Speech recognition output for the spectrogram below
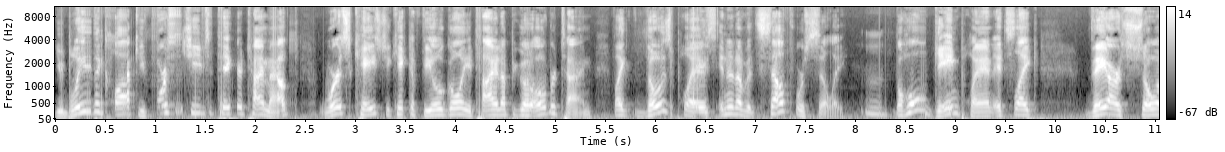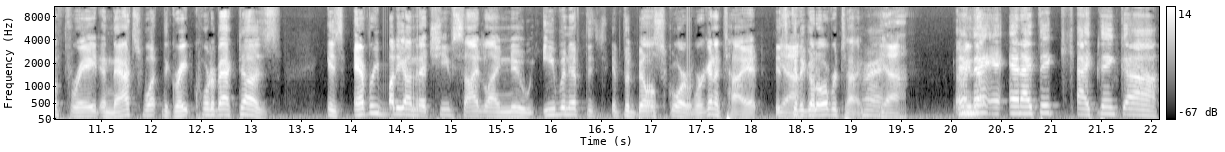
You bleed the clock. You force the Chiefs to take their timeouts. Worst case, you kick a field goal. You tie it up. You go to overtime. Like those plays, in and of itself, were silly. The whole game plan. It's like they are so afraid, and that's what the great quarterback does. Is everybody on that Chiefs sideline knew, even if the if the Bills score, we're going to tie it. It's Yeah. going to go to overtime. Right. yeah. I mean, and that- they, and I think I think uh,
